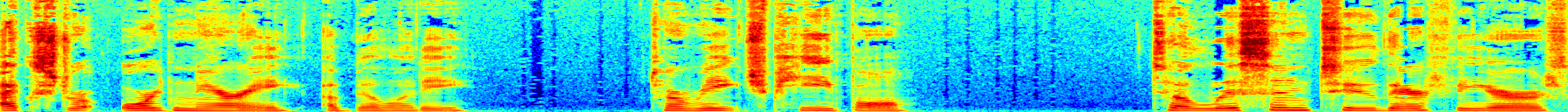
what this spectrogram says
extraordinary ability to reach people, to listen to their fears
